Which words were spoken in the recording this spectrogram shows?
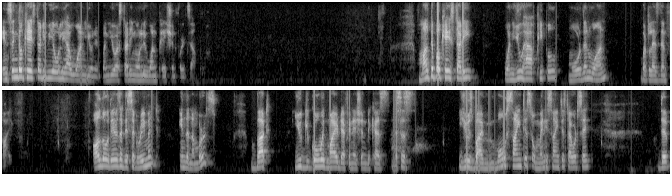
In single case study, we only have one unit when you are studying only one patient, for example. Multiple case study when you have people more than one, but less than five. Although there is a disagreement in the numbers, but you go with my definition because this is used by most scientists or many scientists, I would say. The,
